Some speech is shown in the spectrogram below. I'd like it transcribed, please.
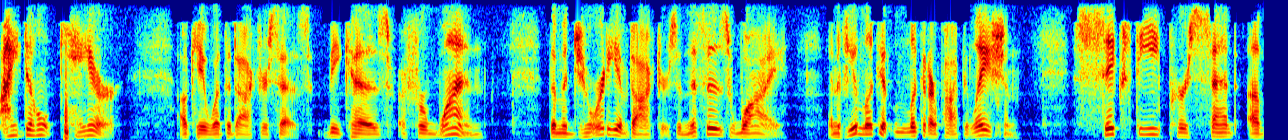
I don't care, okay, what the doctor says, because for one, the majority of doctors, and this is why, and if you look at look at our population, 60% of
